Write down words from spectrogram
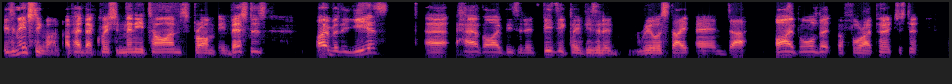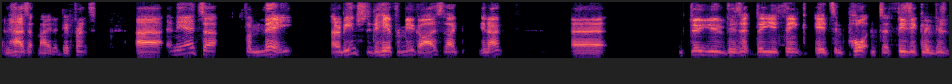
is an interesting one. I've had that question many times from investors over the years. Uh, have I visited physically visited real estate and uh, eyeballed it before I purchased it, and has it made a difference? Uh, and the answer for me I'd be interested to hear from you guys. Like, you know, uh, do you visit? Do you think it's important to physically visit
